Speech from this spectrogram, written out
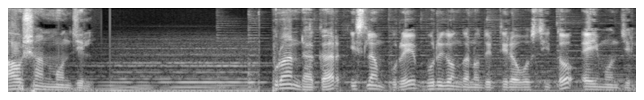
আহসান মঞ্জিল। পুরান ঢাকার ইসলামপুরে বুড়িগঙ্গা নদীর তীরে অবস্থিত এই মঞ্জিল।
